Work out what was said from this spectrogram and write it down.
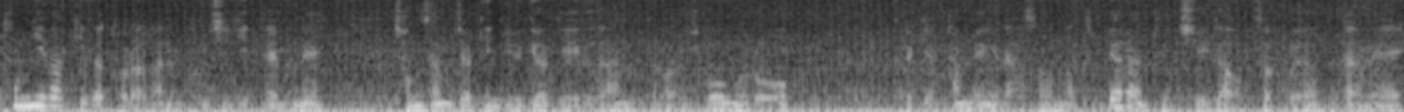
톱니바퀴가 돌아가는 방식이기 때문에 정상적인 유격에 의한 그런 소음으로 그렇게 판명이 나서 뭐 특별한 조치가 없었고요. 그 다음에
